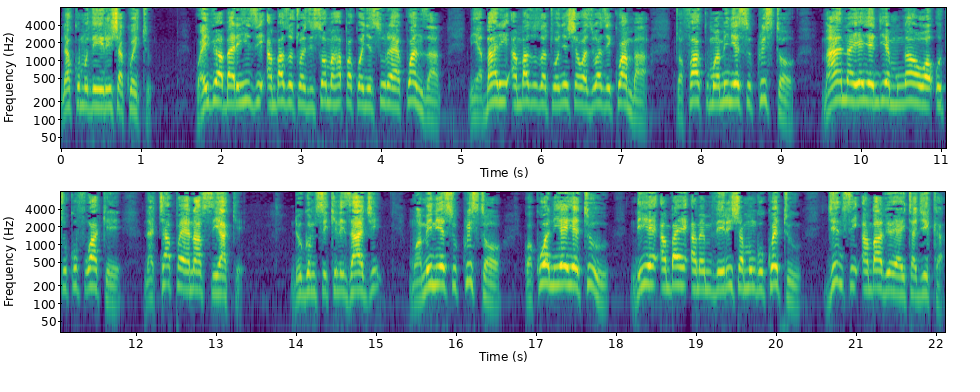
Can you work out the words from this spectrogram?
na kumdhihirisha kwetu kwa hivyo habari hizi ambazo twazisoma hapa kwenye sura ya kwanza ni habari ambazo zatuonyesha waziwazi kwamba twafaa kumwamini yesu kristo maana yeye ndiye mng'ao wa utukufu wake na chapa ya nafsi yake. Ndugu msikilizaji mwamini yesu kristo kwa kuwa ni yeye tu ndiye ambaye amemdhihirisha mungu kwetu jinsi ambavyo yahitajika.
